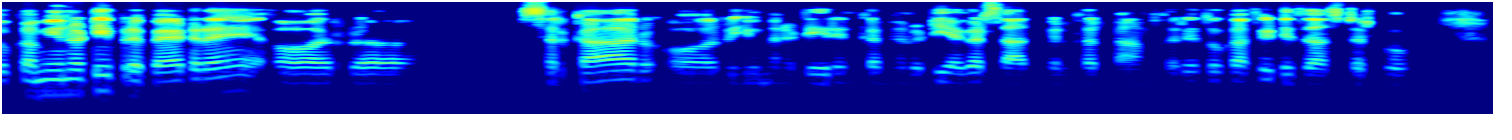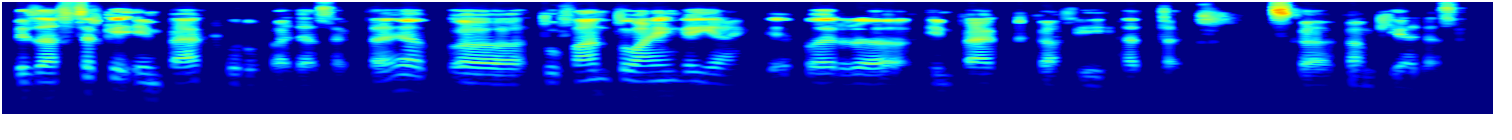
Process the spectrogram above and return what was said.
तो कम्युनिटी प्रिपेयर्ड रहे और सरकार और ह्यूमैनिटेरियन कम्युनिटी अगर साथ मिलकर काम करे तो काफ़ी डिजास्टर को डिजास्टर के इम्पैक्ट को रोका जा सकता है। अब तूफ़ान तो आएँगे ही आएँगे, पर इम्पैक्ट काफ़ी हद तक इसका कम किया जा सकता है।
